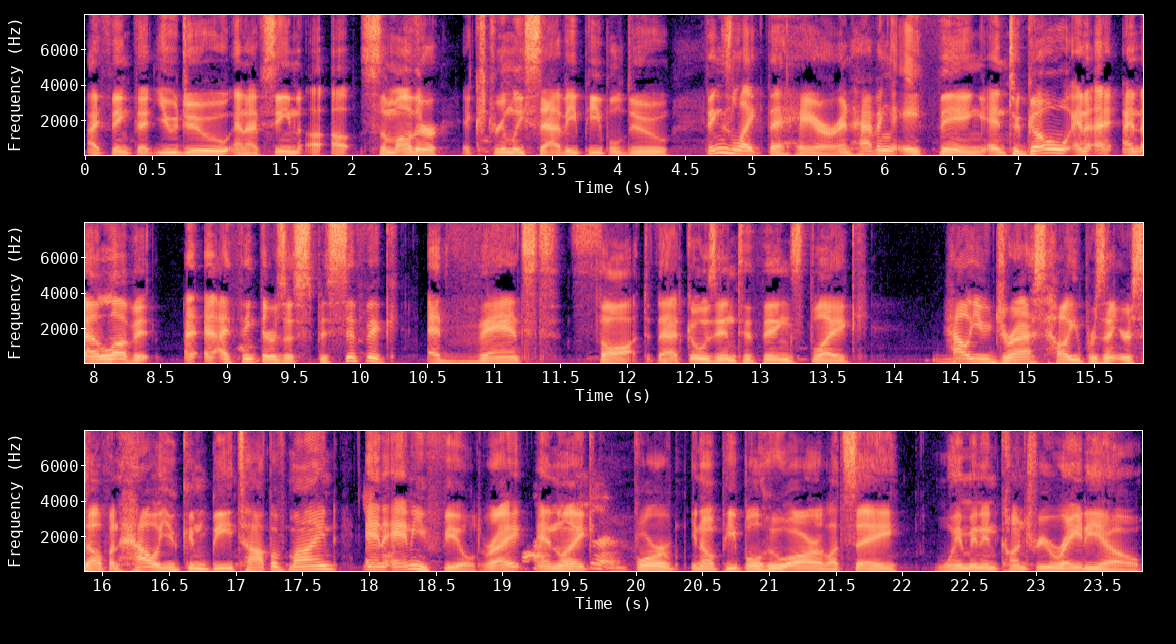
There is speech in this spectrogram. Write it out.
i think that you do and i've seen uh, uh, some other extremely savvy people do things like the hair and having a thing and to go and and i love it I, I think there's a specific advanced thought that goes into things like how you dress, how you present yourself, and how you can be top of mind in any field, right? Yeah, and like for, sure. for you know people who are, let's say, women in country radio.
